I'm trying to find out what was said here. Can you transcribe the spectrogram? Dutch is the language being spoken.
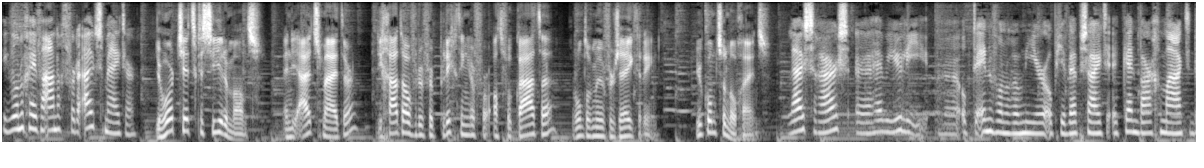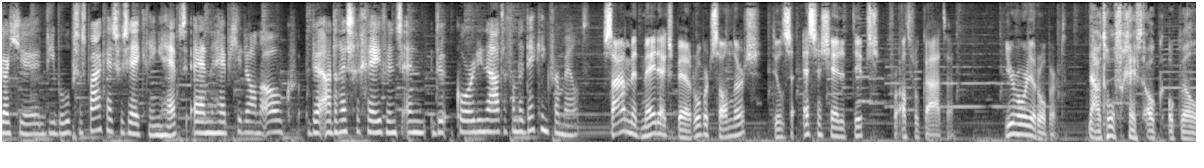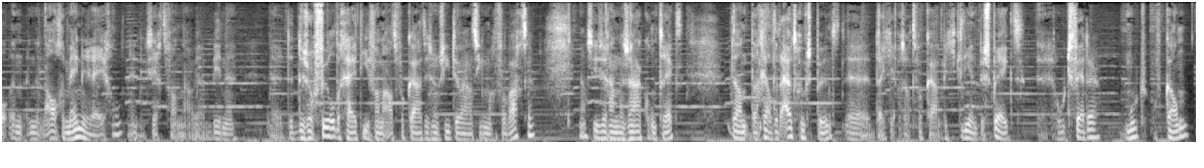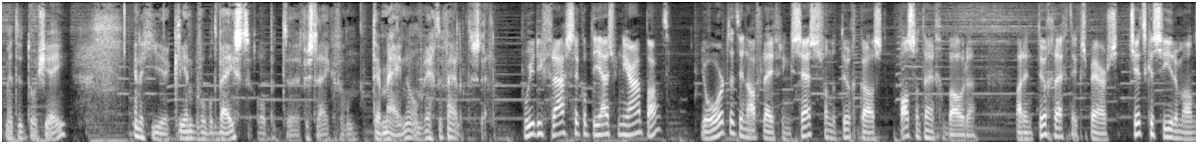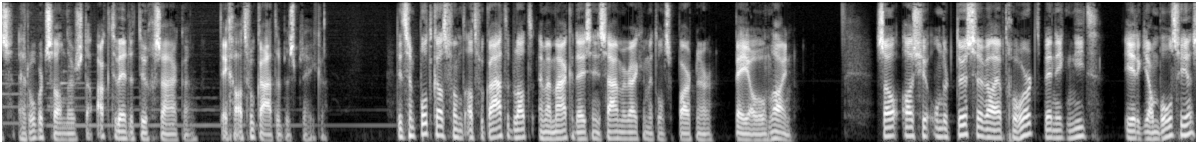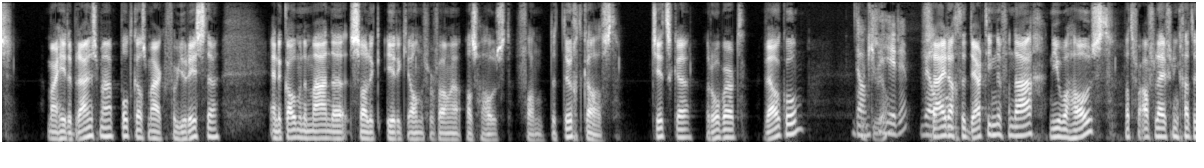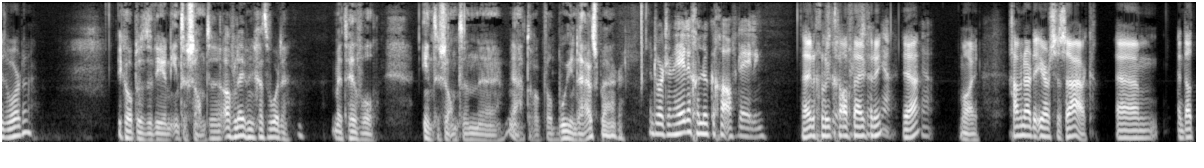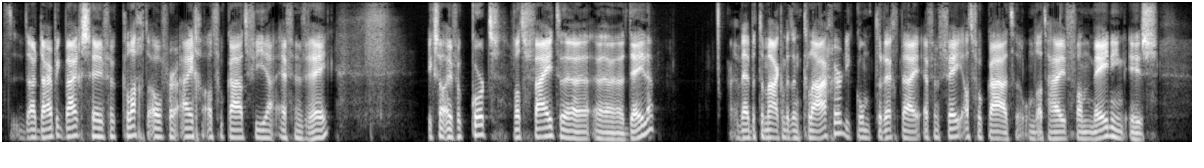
Ik wil nog even aandacht voor de uitsmijter. Je hoort Tjitske Sieremans. En die uitsmijter die gaat over de verplichtingen voor advocaten rondom hun verzekering. Hier komt ze nog eens. Luisteraars, eh, hebben jullie eh, op de een of andere manier op je website eh, kenbaar gemaakt dat je die beroepsaansprakelijkheidsverzekering hebt? En heb je dan ook de adresgegevens en de coördinaten van de dekking vermeld? Samen met mede-expert Robert Sanders deelt ze essentiële tips voor advocaten. Hier hoor je Robert. Nou, het Hof geeft ook, ook wel een, een algemene regel. En die zegt van nou, ja, binnen eh, de, zorgvuldigheid die van een advocaat in zo'n situatie mag verwachten. Als hij zich aan een zaak onttrekt, dan, dan geldt het uitgangspunt uh, dat je als advocaat met je cliënt bespreekt uh, hoe het verder moet of kan met het dossier. En dat je je cliënt bijvoorbeeld wijst op het verstrijken van termijnen om rechten veilig te stellen. Hoe je die vraagstuk op de juiste manier aanpakt? Je hoort het in aflevering 6 van de Tugkast Passend en Geboden waarin tuchtrechtexperts Tjitske Sieremans en Robert Sanders de actuele tugzaken tegen advocaten bespreken. Dit is een podcast van het Advocatenblad en wij maken deze in samenwerking met onze partner PO Online. Zoals je ondertussen wel hebt gehoord, ben ik niet Erik Jan Bolsius, maar Hidde Bruinsma, podcastmaker voor juristen. En de komende maanden zal ik Erik Jan vervangen als host van de Tuchtkast. Tjitske, Robert, welkom. Dank je, heren. Vrijdag de 13e vandaag, nieuwe host. Wat voor aflevering gaat dit worden? Ik hoop dat het weer een interessante aflevering gaat worden. Met heel veel interessante, uh, ja, toch ook wel boeiende uitspraken. Het wordt een hele gelukkige afdeling. Een hele gelukkige aflevering? ja. ja. Mooi. Gaan we naar de eerste zaak. Um, en dat, daar, daar heb ik bijgeschreven klachten over eigen advocaat via FNV. Ik zal even kort wat feiten uh, delen. We hebben te maken met een klager. Die komt terecht bij FNV-advocaten omdat hij van mening is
